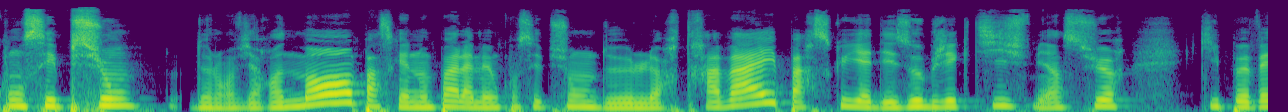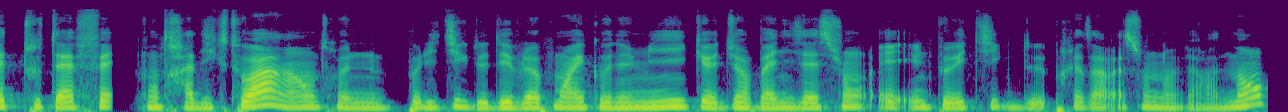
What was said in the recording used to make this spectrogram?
conception de l'environnement, parce qu'elles n'ont pas la même conception de leur travail, parce qu'il y a des objectifs, bien sûr, qui peuvent être tout à fait contradictoires hein, entre une politique de développement économique, d'urbanisation et une politique de préservation de l'environnement.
